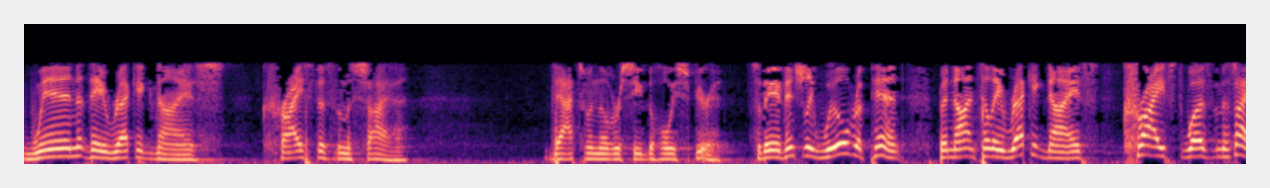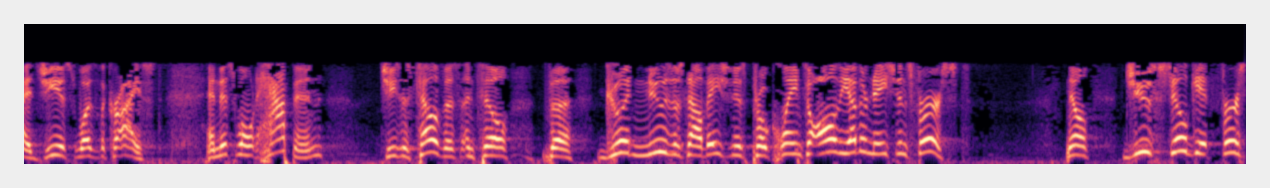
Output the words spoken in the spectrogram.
When they recognize Christ as the Messiah, that's when they'll receive the Holy Spirit. So they eventually will repent, but not until they recognize Christ was the Messiah. Jesus was the Christ. And this won't happen, Jesus tells us, until the good news of salvation is proclaimed to all the other nations first. Now, Jews still get first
